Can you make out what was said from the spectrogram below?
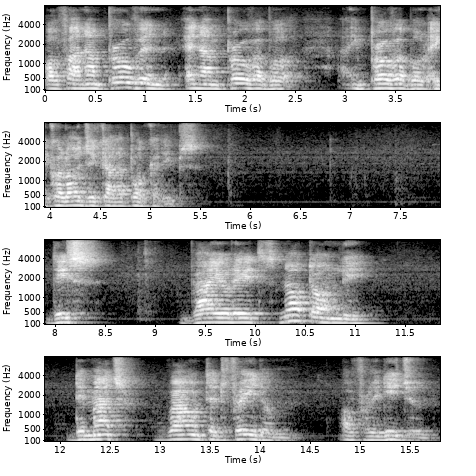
of an unproven and improbable, improbable ecological apocalypse. This violates not only the much vaunted freedom of religion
